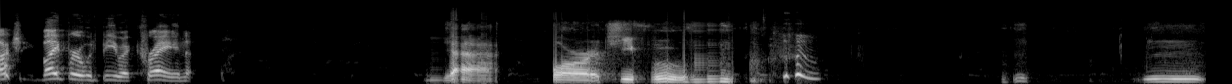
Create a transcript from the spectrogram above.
actually, Viper would be with Crane. Yeah, or Shifu. Mm.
